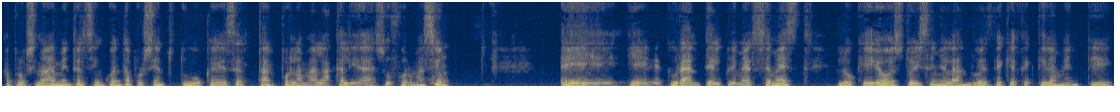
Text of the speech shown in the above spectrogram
aproximadamente el 50% tuvo que desertar por la mala calidad de su formación eh, eh, durante el primer semestre. Lo que yo estoy señalando es de que efectivamente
